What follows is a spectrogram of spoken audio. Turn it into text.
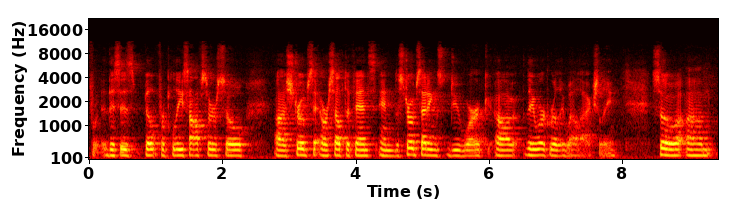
for, this is built for police officers, so uh, strobe or self-defense, and the strobe settings do work. Uh, they work really well, actually. So, um,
